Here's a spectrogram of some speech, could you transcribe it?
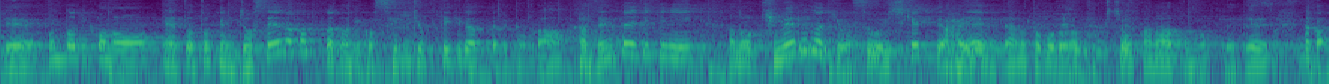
て本当にこのえっ、ー、と特に女性の方が結構積極的だったりとか、うん、全体的にあの決める時はすごい意思決定早いみたいなところが特徴かなと思ってて、なんか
